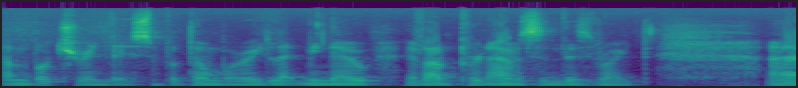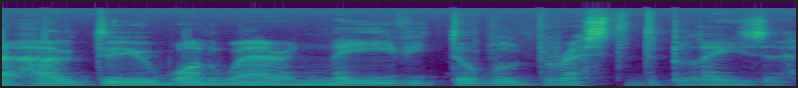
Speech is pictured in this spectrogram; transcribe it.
I'm butchering this, but don't worry, let me know if I'm pronouncing this right. Uh, how do one wear a navy double breasted blazer?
